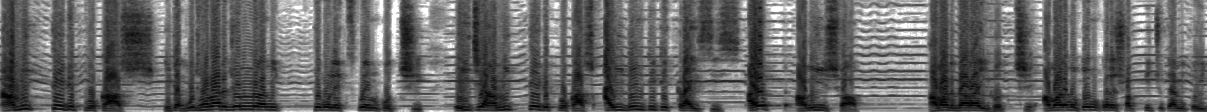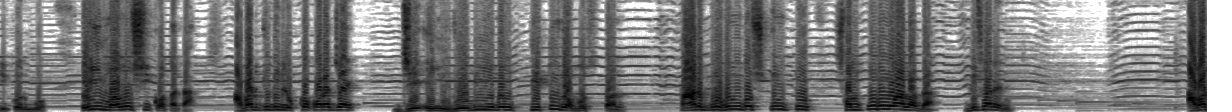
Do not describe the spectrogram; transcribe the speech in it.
আমিত্বের প্রকাশ, এটা বোঝাবার জন্য আমি কেবল এক্সপ্লেন করছি। এই যে আমিত্বের প্রকাশ আইডেন্টিটি ক্রাইসিস আমি সব। আমার দ্বারাই হচ্ছে। আমার মতন করে সবকিছুকে আমি তৈরি করব। এই মানসিকতাটা আবার যদি লক্ষ্য করা যায় যে এই রবি এবং কেতুর অবস্থান, তার গ্রহণ দোষ কিন্তু সম্পূর্ণ আলাদা ডিফারেন্ট আবার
